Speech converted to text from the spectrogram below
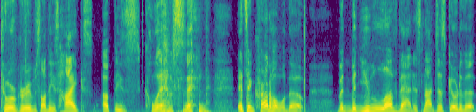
tour groups on these hikes up these cliffs, and it's incredible, though. But but you love that. It's not just go to the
